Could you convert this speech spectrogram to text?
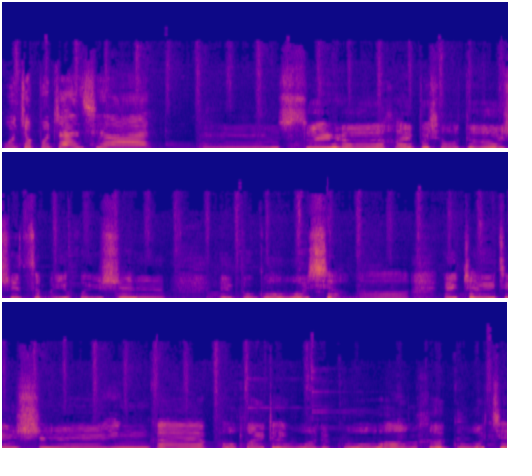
我就不站起来。”嗯，虽然还不晓得是怎么一回事，不过我想啊，这件事应该不会对我的国王和国家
